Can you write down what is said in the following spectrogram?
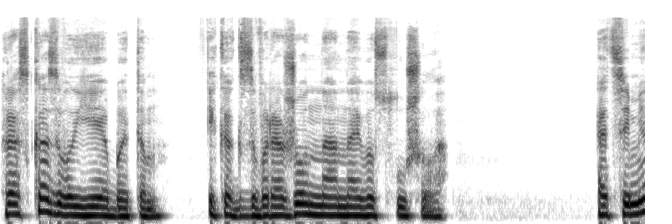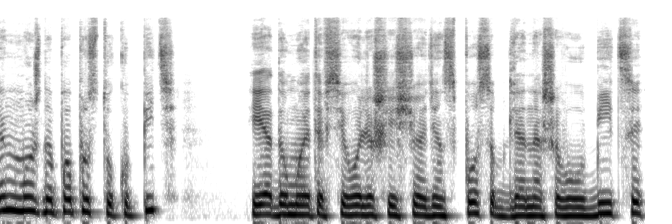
рассказывал ей об этом, и как завороженно она его слушала. Оцемен можно попросту купить, я думаю, это всего лишь еще один способ для нашего убийцы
